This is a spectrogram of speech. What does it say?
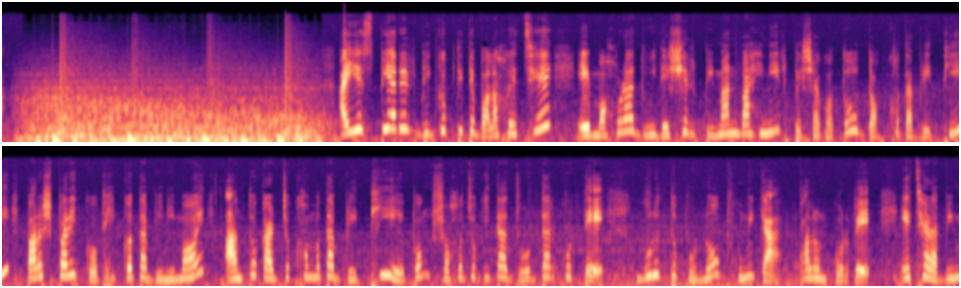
আইএসপিআরের বিজ্ঞপ্তিতে বলা হয়েছে এই মহড়া দুই দেশের বিমান বাহিনীর পেশাগত দক্ষতা বৃদ্ধি, পারস্পরিক অভিজ্ঞতা বিনিময়, আন্তঃকার্যক্ষমতা বৃদ্ধি এবং সহযোগিতা জোরদার করতে গুরুত্বপূর্ণ ভূমিকা পালন করবে। এছাড়া বিমান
